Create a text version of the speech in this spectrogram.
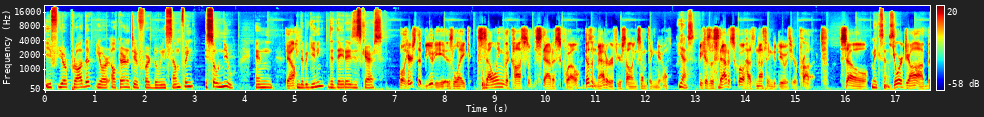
if your product, your alternative for doing something is so new? And yeah. in the beginning, the data is scarce. Well, here's the beauty is like selling the cost of the status quo. It doesn't matter if you're selling something new Yes, because the status quo has nothing to do with your product. So makes sense. your job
